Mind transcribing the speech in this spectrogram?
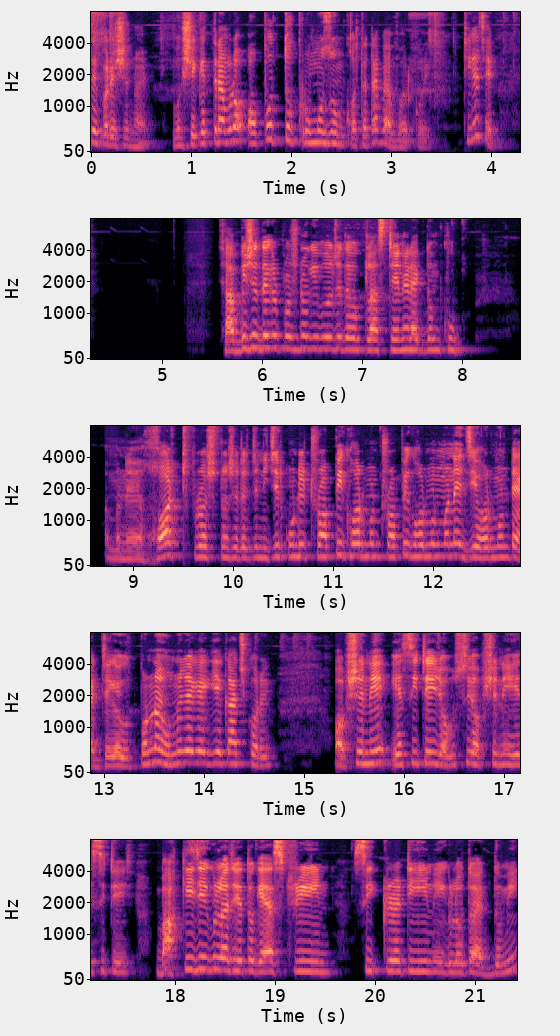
সেপারেশন হয়। এবং সেক্ষেত্রে আমরা অপত্য ক্রোমোজোম কথাটা ব্যবহার করি, ঠিক আছে? ছাব্বিশের দিকের প্রশ্ন কি বলছে? দেখো ক্লাস টেনের একদম খুব মানে হট প্রশ্ন, সেটা হচ্ছে নিচের কোনটি ট্রপিক হরমোন ট্রপিক হরমোন মানে যে হরমোনটা এক জায়গায় উৎপন্ন হয়, অন্য জায়গায় গিয়ে কাজ করে। অপশন এ এসিটেজ অবশ্যই অপশন এ এসিটেজ বাকি যেগুলো আছে, তো গ্যাস্ট্রিন সিক্রেটিন এগুলো তো একদমই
